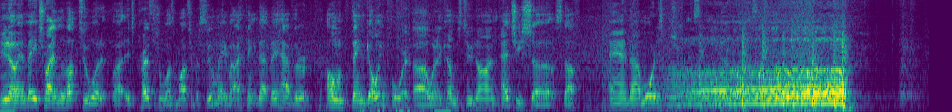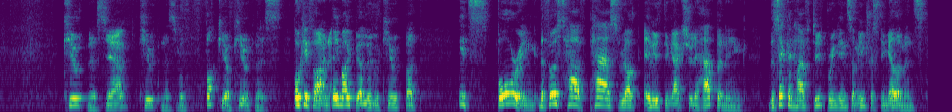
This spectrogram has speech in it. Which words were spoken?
you know, it may try and live up to what it, uh, its predecessor was, Monster Musume, but I think that they have their own thing going for it uh, when it comes to non-ecchi show stuff and uh, more just cuteness. You like- Cuteness, yeah? Cuteness. Well, fuck your cuteness. Okay, fine. They might be a little cute, but it's boring. The first half passed without anything actually happening. The second half did bring in some interesting elements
